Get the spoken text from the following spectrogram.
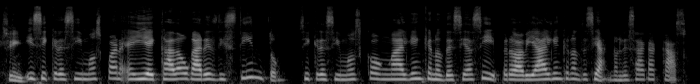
Sí. Y si crecimos para, y cada hogar es distinto. Si crecimos con alguien que nos decía sí, pero había alguien que nos decía, no les haga caso.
